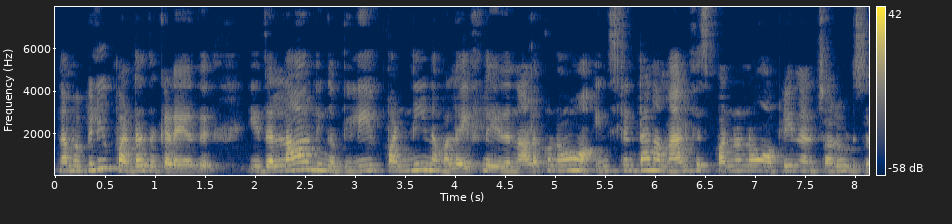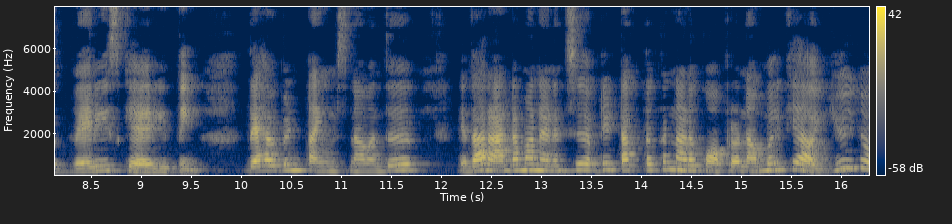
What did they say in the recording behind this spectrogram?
நம்ம பிலீவ் பண்ணுறது கிடையாது. இதெல்லாம் நீங்கள் பிலீவ் பண்ணி நம்ம லைஃப்பில் இது நடக்கணும் இன்ஸ்டண்ட்டாக நான் மேனிஃபெஸ்ட் பண்ணணும் அப்படின்னு நினச்சாலும் it's a very scary thing they have been times நான் வந்து ஏதாவது ரேண்டமாக நினச்சி அப்படியே டக் டக்குன்னு நடக்கும். அப்புறம் நம்மளுக்கே ஐயோ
